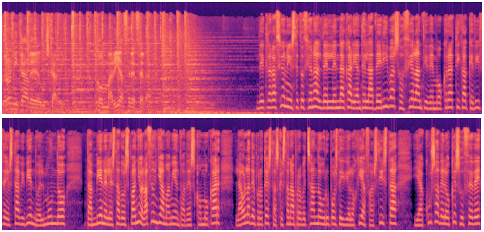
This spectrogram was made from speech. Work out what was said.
Crónica de Euskadi con María Cereceda. Declaración institucional del Lendakari ante la deriva social antidemocrática que dice está viviendo el mundo también el Estado español hace un llamamiento a desconvocar la ola de protestas que están aprovechando grupos de ideología fascista y acusa de lo que sucede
